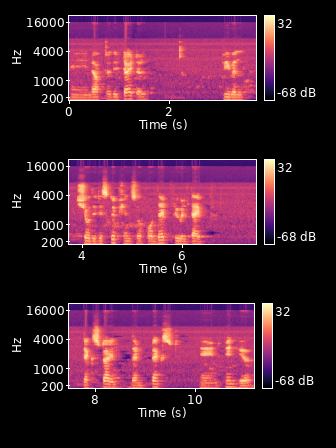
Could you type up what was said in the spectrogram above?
And after the title we will show the description. So for that we will type text style then text and in here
